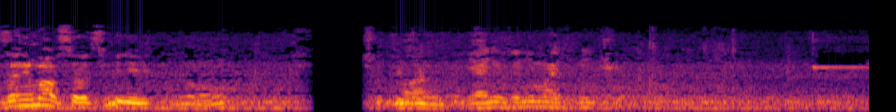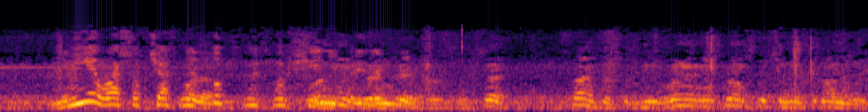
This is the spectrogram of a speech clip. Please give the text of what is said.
займався оцією, ну, я не занимаюсь ничем. Мне ваша частная собственность вообще не Вони принадлежит. перекрили все. Станьте, щоб вони ні в коєму случаю нікуди не вийдуть.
